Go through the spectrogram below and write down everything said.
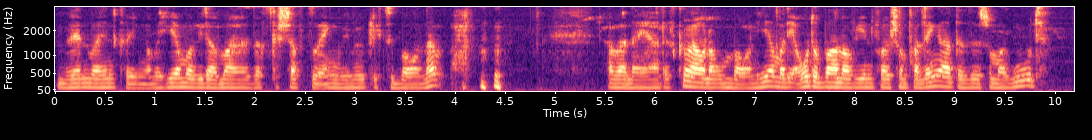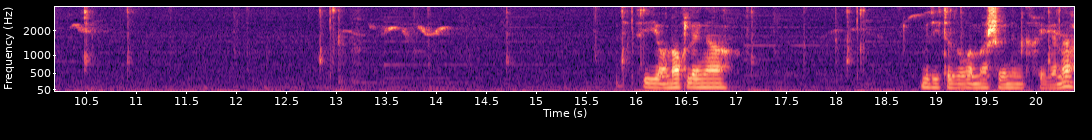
Werden wir hinkriegen. Aber hier haben wir wieder mal das geschafft, so eng wie möglich zu bauen. Ne? Aber naja, das können wir auch noch umbauen. Hier haben wir die Autobahn auf jeden Fall schon verlängert. Das ist schon mal gut. Die ziehe ich auch noch länger. Damit ich das auch immer schön hinkriege. Ne?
